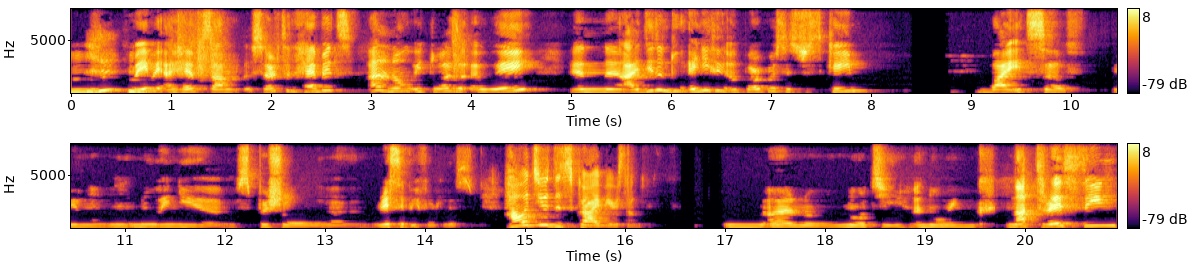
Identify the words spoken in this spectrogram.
Mm-hmm. Maybe I have some certain habits, I don't know, it was a way, and uh, I didn't do anything on purpose, it just came by itself. You know, no, no any uh, special uh, recipe for this. How would you describe yourself? Mm, I don't know, naughty, annoying, not resting,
